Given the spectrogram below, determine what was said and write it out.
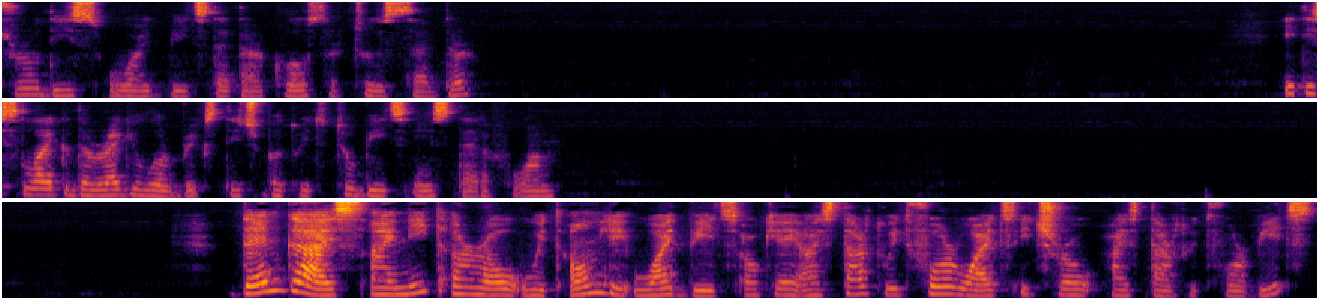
through these white beads that are closer to the center It is like the regular brick stitch but with two beads instead of one. Then guys, I need a row with only white beads. Okay, I start with four whites. Each row I start with four beads.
